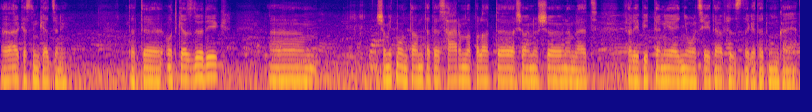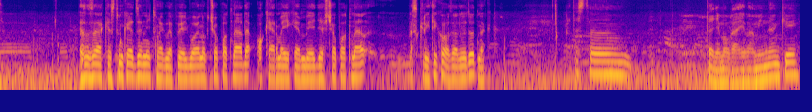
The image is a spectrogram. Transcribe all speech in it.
elkezdtünk edzeni. Tehát ott kezdődik és amit mondtam, tehát ez három nap alatt sajnos nem lehet felépíteni egy nyolc hét elvezetett munkáját. Ez az elkezdtünk edzeni, itt meglepő egy bajnok csapatnál, de akármelyik NB1-es csapatnál, ez kritika az elődödnek? Hát ezt uh, tegye magáévá mindenki.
